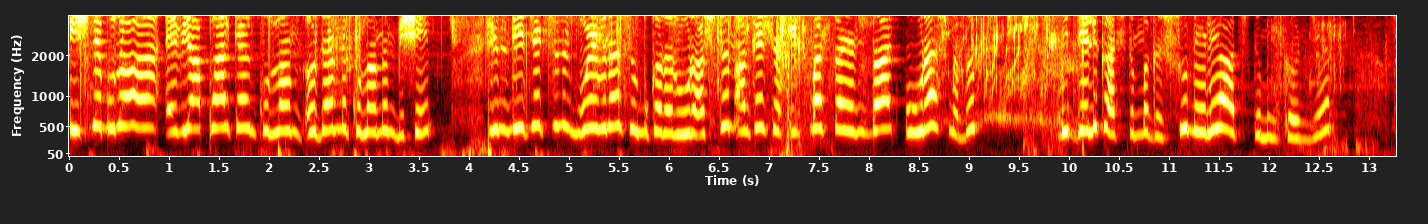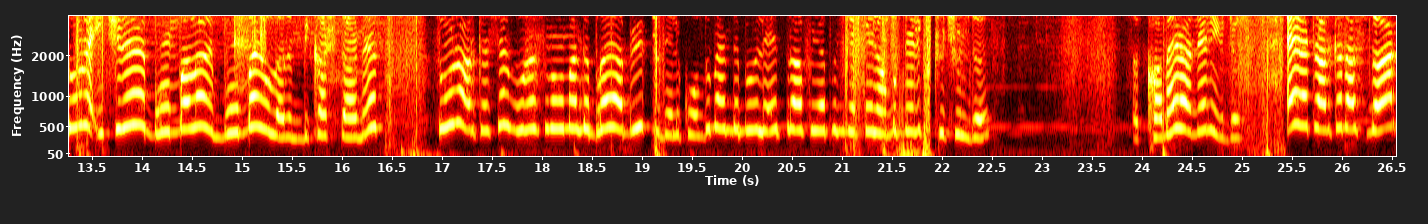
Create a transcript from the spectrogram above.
İşte bu da ev yaparken kullan, özenle kullandığım bir şey. Şimdi diyeceksiniz bu evi nasıl bu kadar uğraştın? Arkadaşlar ilk başta yani daha uğraşmadım. Bir delik açtım. Bakın şu deliği açtım ilk önce. Sonra içine bombalar, bomba yolladım birkaç tane. Sonra arkadaşlar burası normalde baya büyük bir delik oldu. Ben de böyle etrafı yapınca falan bu delik küçüldü. E, Kamera nereye gidiyor? Evet arkadaşlar.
